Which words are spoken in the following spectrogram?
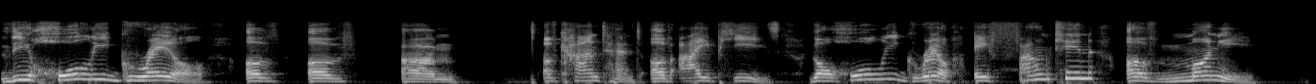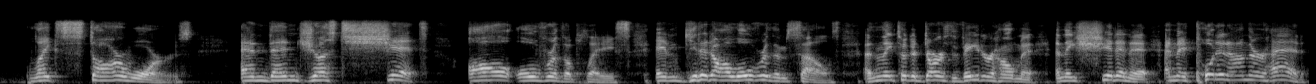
the holy grail of of um of content, of IPs, the holy grail, a fountain of money like Star Wars, and then just shit all over the place and get it all over themselves. And then they took a Darth Vader helmet and they shit in it and they put it on their head.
